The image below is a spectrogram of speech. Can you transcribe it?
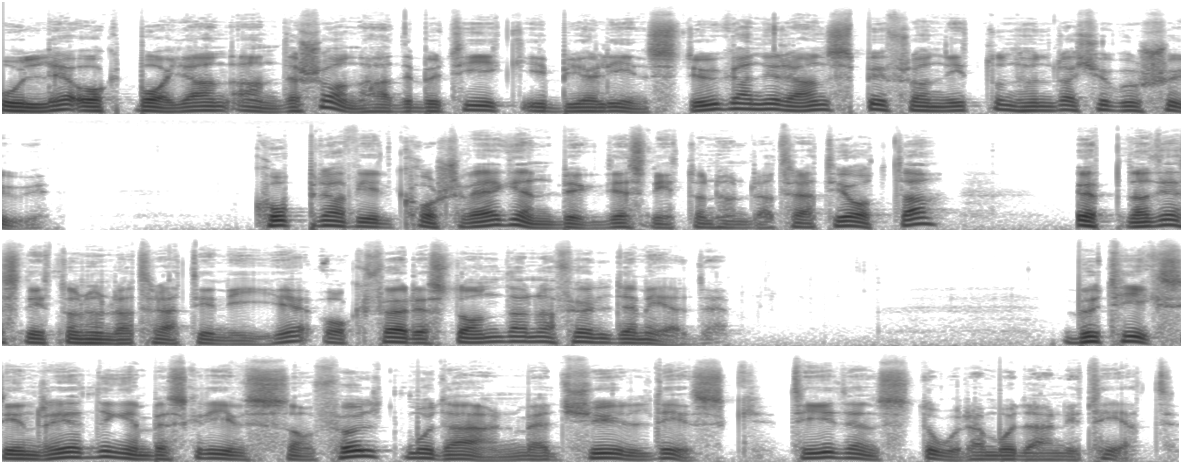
Olle och Bojan Andersson hade butik i Björlinstugan i Ransby från 1927. Kopra vid Korsvägen byggdes 1938, öppnades 1939 och föreståndarna följde med. Butiksinredningen beskrivs som fullt modern med kyldisk, tidens stora modernitet.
